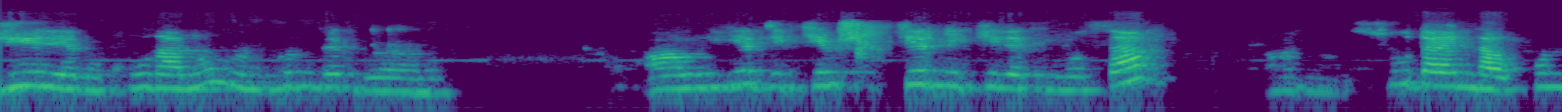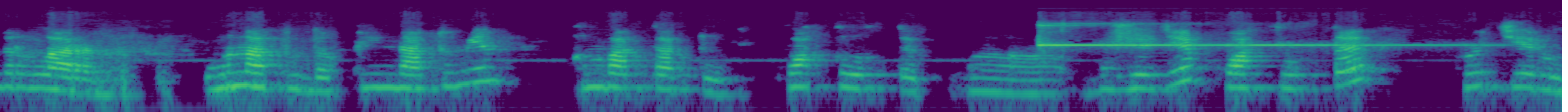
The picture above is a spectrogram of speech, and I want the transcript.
жүйелерін қолдану мүмкіндігі ал егер де кемшіліктеріне келетін болсақ су дайындау қондырғыларын орнатуды қиындату мен қымбаттату қуаттылықты бұл жерде қуаттылықты көтеру.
